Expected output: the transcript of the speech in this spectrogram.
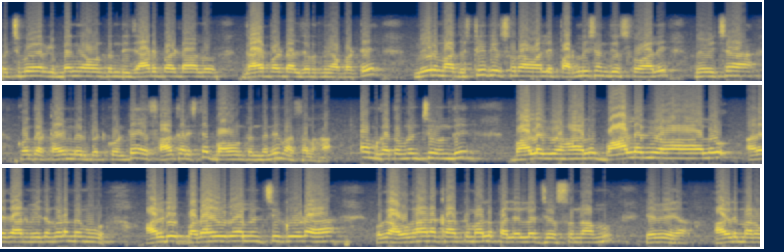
వచ్చిపోయేవారికి ఇబ్బందిగా ఉంటుంది. జారిపడ్డాలు గాయపడ్డాలు జరుగుతుంది కాబట్టి మీరు మా దృష్టికి తీసుకురావాలి పర్మిషన్ తీసుకోవాలి. మేము ఇచ్చిన కొంత టైం మీరు పెట్టుకుంటే సహకరిస్తే బాగుంటుందని మా సలహా. గతం నుంచి ఉంది. బాల్య వివాహాలు బాల్య వివాహాలు అనే దాని మీద కూడా మేము ఆల్రెడీ పదహైదు రోజుల నుంచి కూడా ఒక అవగాహన కార్యక్రమాలు పల్లెల్లో చేస్తున్నాము. ఏమి ఆల్రెడీ మనం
